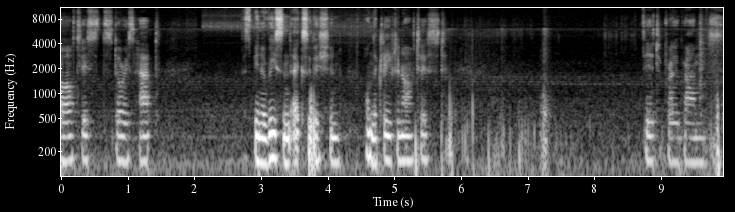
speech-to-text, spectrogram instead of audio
artists, Doris Hatt. There's been a recent exhibition on the Clevedon artist, theatre programmes.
